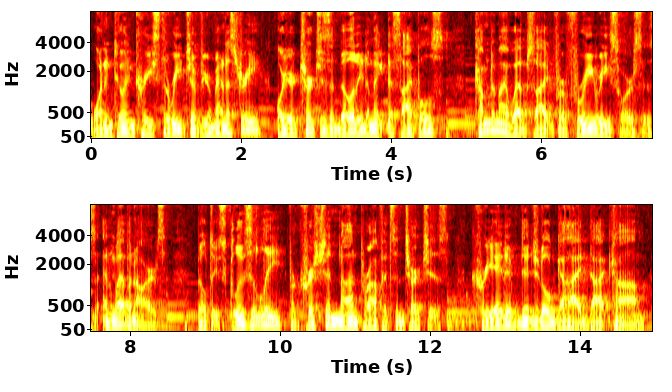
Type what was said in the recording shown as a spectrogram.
Wanting to increase the reach of your ministry or your church's ability to make disciples? Come to my website for free resources and webinars built exclusively for Christian nonprofits and churches. CreativeDigitalGuide.com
